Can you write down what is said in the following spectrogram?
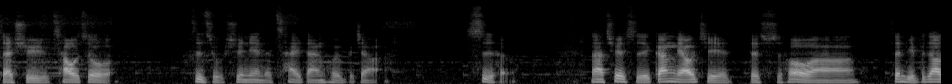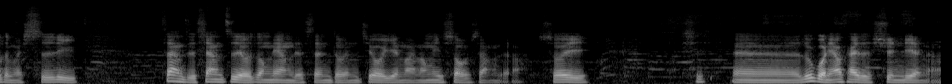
再去操作自主训练的菜单会比较适合。那确实，刚了解的时候啊，身体不知道怎么施力，这样子像自由重量的深蹲就也蛮容易受伤的啦。所以，呃，如果你要开始训练啊，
